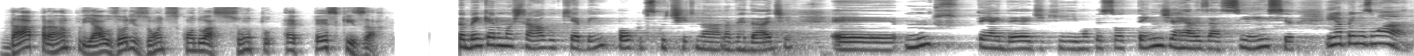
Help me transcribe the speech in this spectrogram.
dá para ampliar os horizontes quando o assunto é pesquisar. Também quero mostrar algo que é bem pouco discutido, na, na verdade. É, muitos têm a ideia de que uma pessoa tende a realizar ciência em apenas uma área,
